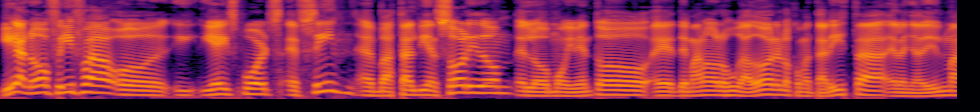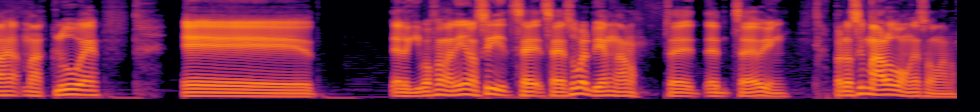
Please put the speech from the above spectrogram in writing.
Y nuevo FIFA o EA Sports FC eh, va a estar bien sólido. Los movimientos eh, de mano de los jugadores, los comentaristas, el añadir más, más clubes. el equipo femenino, sí, se, se ve súper bien, mano. Se, se ve bien. Pero sí malo con eso, mano.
